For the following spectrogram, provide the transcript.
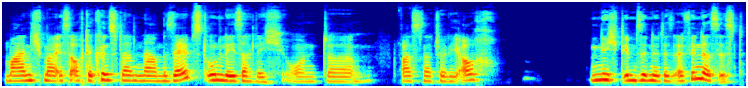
Manchmal ist auch der Künstlername selbst unleserlich und äh, was natürlich auch nicht im Sinne des Erfinders ist.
